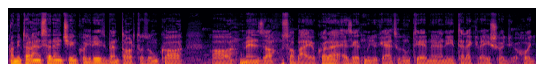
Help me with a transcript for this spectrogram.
ami talán szerencsénk, hogy részben tartozunk a, a menza szabályok alá, ezért mondjuk el tudunk térni olyan ételekre is, hogy, hogy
